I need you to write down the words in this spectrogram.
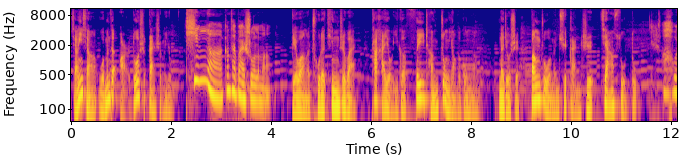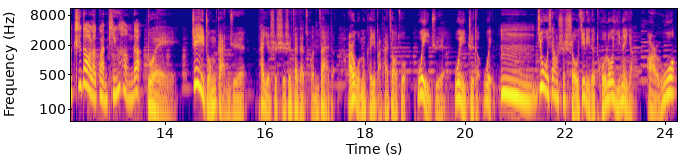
想一想，我们的耳朵是干什么用的？听啊，刚才不还说了吗？别忘了，除了听之外。它还有一个非常重要的功能，那就是帮助我们去感知加速度。啊，我知道了，管平衡的。对，这种感觉它也是实实在在存在的，而我们可以把它叫做味觉，位置的位。嗯，就像是手机里的陀螺仪那样，耳蜗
